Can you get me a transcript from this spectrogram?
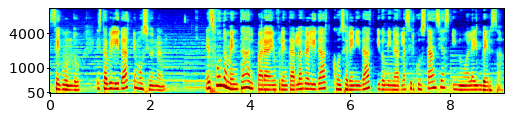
Segundo, estabilidad emocional. Es fundamental para enfrentar la realidad con serenidad y dominar las circunstancias y no a la inversa.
